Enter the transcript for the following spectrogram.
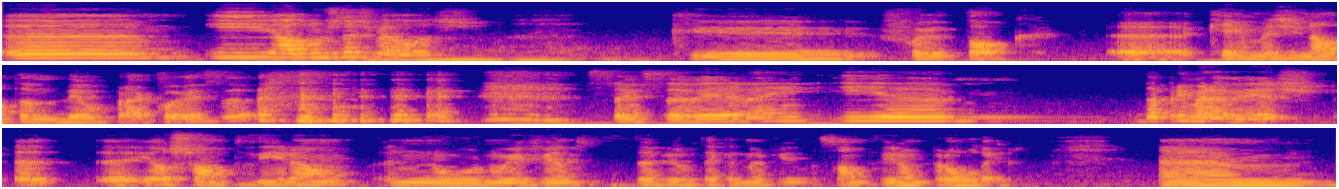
um, e à luz das velas, que foi o toque uh, que a Imaginalta me deu para a coisa, sem saberem, e um, da primeira vez uh, eles só me pediram no, no evento da Biblioteca de Marvila, só me pediram para o ler. Um,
